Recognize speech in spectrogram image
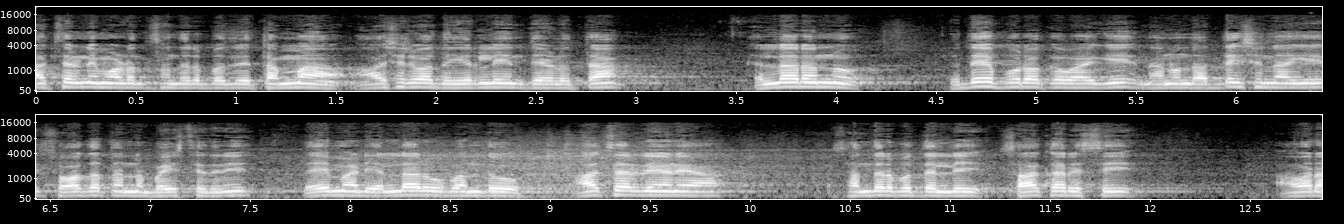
ಆಚರಣೆ ಮಾಡುವಂಥ ಸಂದರ್ಭದಲ್ಲಿ ತಮ್ಮ ಆಶೀರ್ವಾದ ಇರಲಿ ಅಂತ ಹೇಳುತ್ತಾ ಎಲ್ಲರನ್ನು ಹೃದಯಪೂರ್ವಕವಾಗಿ ನಾನೊಂದು ಅಧ್ಯಕ್ಷನಾಗಿ ಸ್ವಾಗತವನ್ನು ಬಯಸ್ತಿದ್ದೀನಿ. ದಯಮಾಡಿ ಎಲ್ಲರೂ ಬಂದು ಆಚರಣೆಯ ಸಂದರ್ಭದಲ್ಲಿ ಸಹಕರಿಸಿ ಅವರ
